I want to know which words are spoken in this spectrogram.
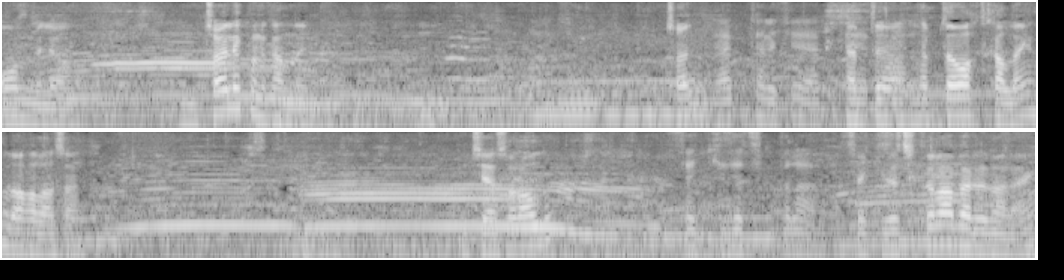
10 milyon. Çaylık bunu kandayım? Çay? Hep teleki hep. Hep de, hep de vaxt qaldı, xudo xolasa. Neçəyə? 8'e çıktılar. 8-ə çıxdılar verilməli.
